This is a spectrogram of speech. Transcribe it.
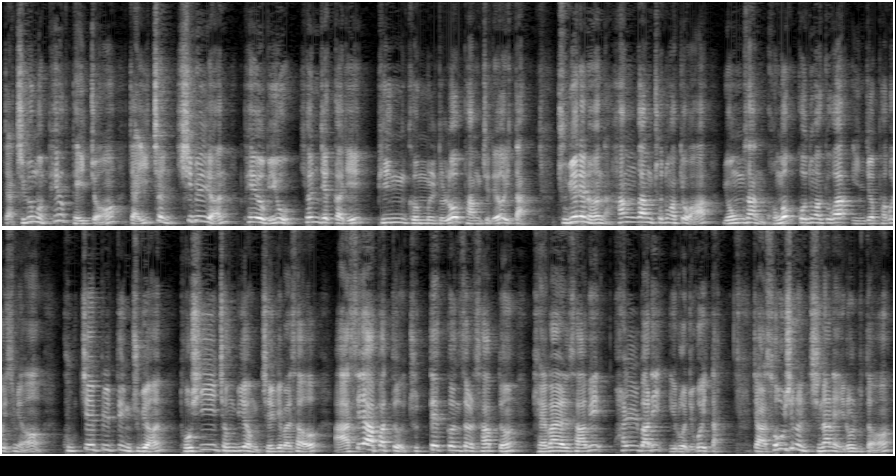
자, 지금은 폐업돼 있죠. 자, 2011년 폐업 이후 현재까지 빈 건물들로 방치되어 있다. 주변에는 한강초등학교와 용산공업고등학교가 인접하고 있으며 국제 빌딩 주변 도시 정비형 재개발 사업, 아세아 아파트 주택 건설 사업 등 개발 사업이 활발히 이루어지고 있다. 자, 서울시는 지난해 1월부터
